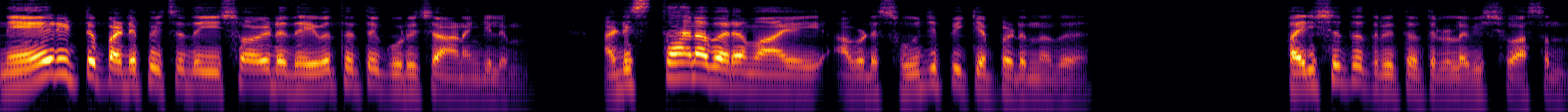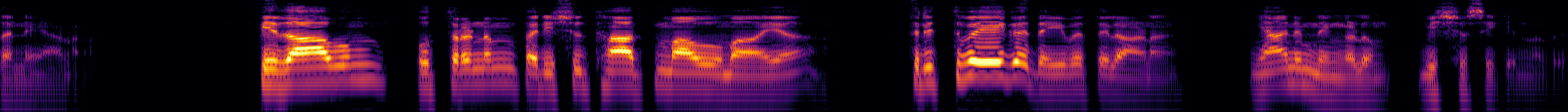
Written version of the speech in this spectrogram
നേരിട്ട് പഠിപ്പിച്ചത് ഈശോയുടെ ദൈവത്വത്തെക്കുറിച്ചാണെങ്കിലും അടിസ്ഥാനപരമായി അവിടെ സൂചിപ്പിക്കപ്പെടുന്നത് പരിശുദ്ധ തൃത്വത്തിലുള്ള വിശ്വാസം തന്നെയാണ്. പിതാവും പുത്രനും പരിശുദ്ധാത്മാവുമായ ത്രിത്വേക ദൈവത്തിലാണ് ഞാനും നിങ്ങളും വിശ്വസിക്കുന്നത്.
